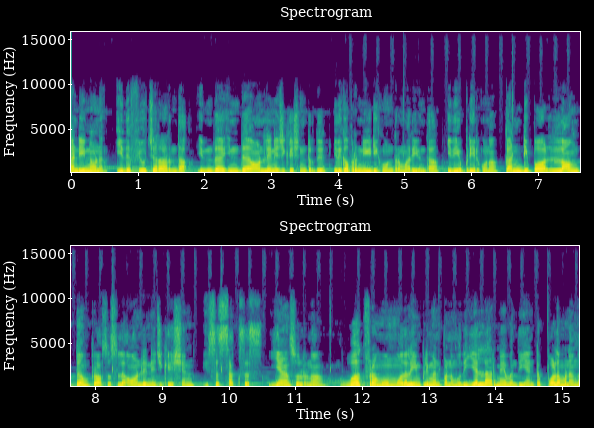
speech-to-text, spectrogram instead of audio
அண்ட் இன்னொன்று இது ஃப்யூச்சராக இருந்தால் இந்த இந்த ஆன்லைன் எஜுகேஷன்ன்றது இதுக்கப்புறம் நீடிக்கும்ன்ற மாதிரி இருந்தால் இது எப்படி இருக்கும்னா கண்டிப்பாக லாங் டேர்ம் ப்ராசஸில் online education is a success ஏன் சொல்கிறேன்னா ஒர்க் ஃப்ரம் ஹோம் முதல்ல இம்ப்ளிமெண்ட் பண்ணும்போது எல்லாருமே வந்து என்கிட்ட புலம்புனாங்க.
